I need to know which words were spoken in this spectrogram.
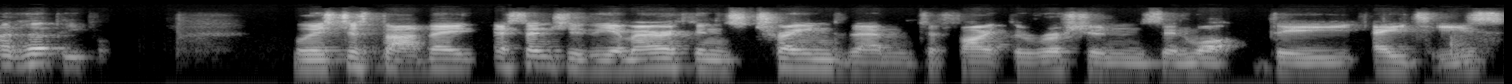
and hurt people. Well, it's just that they essentially the Americans trained them to fight the Russians in what the 80s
